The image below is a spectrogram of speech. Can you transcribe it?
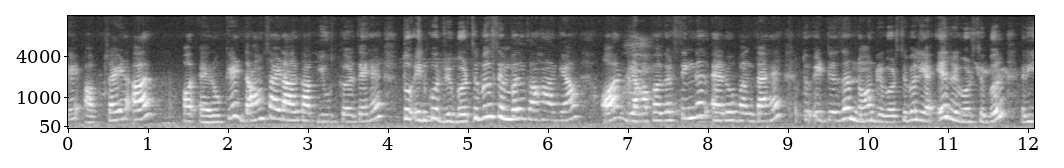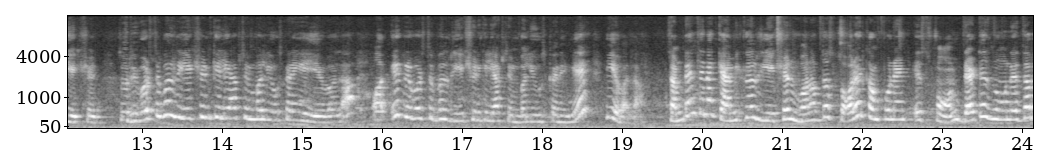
के अपसाइड आर और एरो के डाउन साइड आर्क आप यूज़ करते हैं तो इनको रिवर्सिबल सिंबल कहा गया। और यहाँ पर अगर सिंगल एरो बनता है तो it is a non reversible या इरिवर्सिबल रिएक्शन तो रिवर्सिबल रिएक्शन के लिए आप सिंबल यूज़ करेंगे ये वाला और इरिवर्सिबल रिएक्शन के लिए आप सिंबल यूज़ करेंगे ये वाला। Sometimes in a chemical reaction, one of the solid component is formed that is known as the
